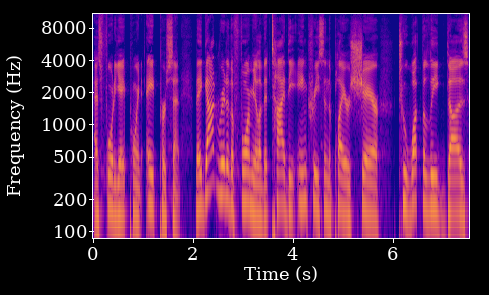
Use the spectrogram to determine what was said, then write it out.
as 48.8%. They got rid of the formula that tied the increase in the player's share to what the league does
